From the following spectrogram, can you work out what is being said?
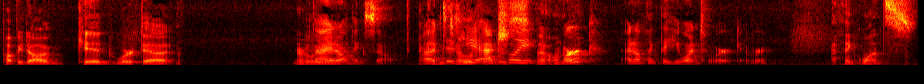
Puppy Dog Kid worked at? Earlier? I don't think so. Uh, did he actually work? I don't think that he went to work ever. I think once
